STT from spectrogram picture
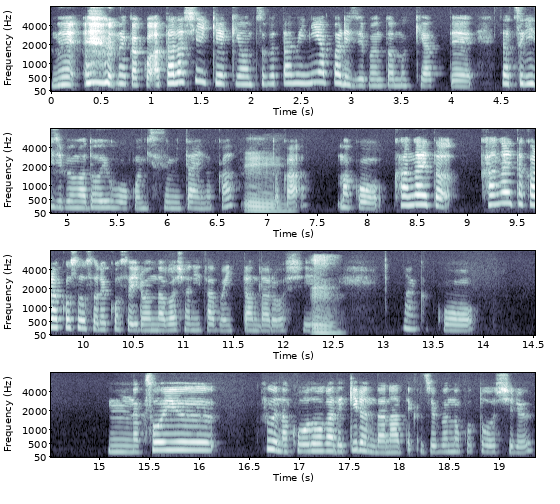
ね なんかこう新しい経験を積むためにやっぱり自分と向き合ってじゃあ次自分はどういう方向に進みたいのかうん。とか、まあこう考えた考えたからこそそれこそいろんな場所に多分行ったんだろうし、うん。なんかこう、うん、なんかそういう風な行動ができるんだなっていうか自分のことを知る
